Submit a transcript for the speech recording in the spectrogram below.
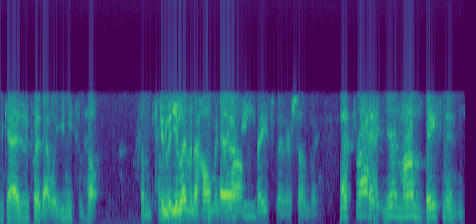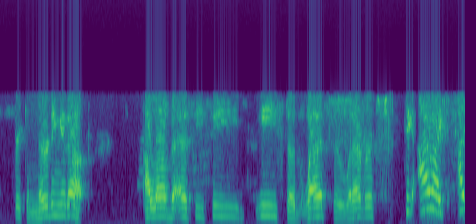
Okay, I just put it that way. You need some help. Some, some You, you live in a home in your mom's basement or something. That's right. You're in mom's basement, and freaking nerding it up. I love the SEC East or the West or whatever. See, I like. I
